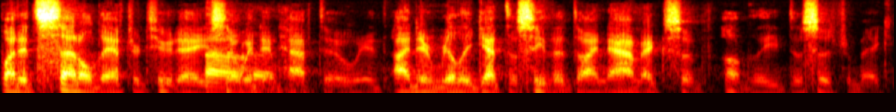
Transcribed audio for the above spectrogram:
but it settled after two days, so we didn't have to. It, I didn't really get to see the dynamics of, of the decision making.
